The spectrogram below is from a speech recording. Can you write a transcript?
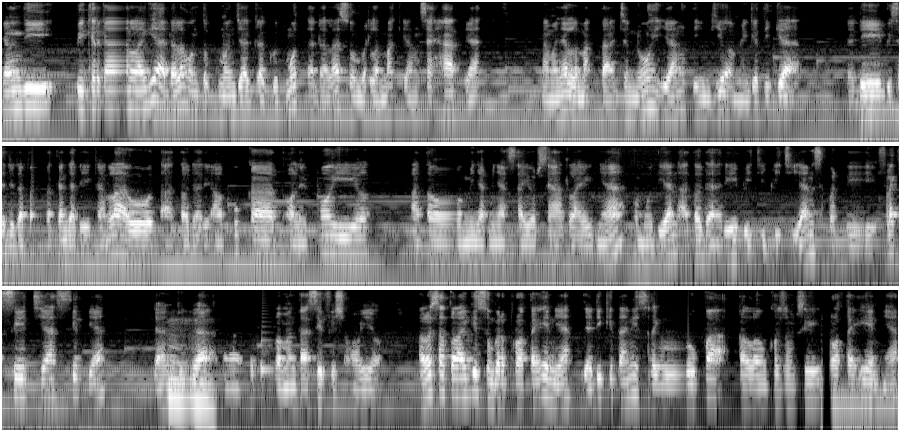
yang dipikirkan lagi adalah untuk menjaga good mood adalah sumber lemak yang sehat ya. Namanya lemak tak jenuh yang tinggi omega 3. Jadi bisa didapatkan dari ikan laut atau dari alpukat, olive oil, atau minyak-minyak sayur sehat lainnya, kemudian atau dari biji-bijian seperti flaxseed, chia seed ya, dan hmm. juga uh, suplementasi fish oil. Lalu satu lagi sumber protein ya. Jadi kita ini sering lupa kalau konsumsi protein ya.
